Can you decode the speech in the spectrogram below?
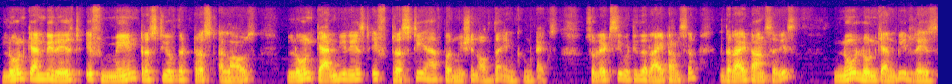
loan can be raised if main trustee of the trust allows, loan can be raised if trustee have permission of the income tax. So let's see what is the right answer. The right answer is no loan can be raised.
